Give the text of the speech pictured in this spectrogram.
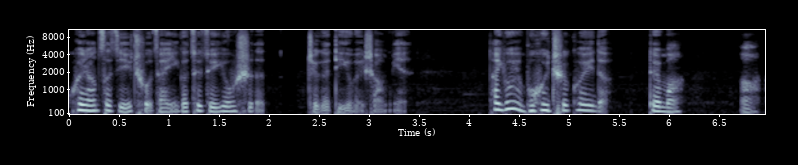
会让自己处在一个最最优势的这个地位上面，他永远不会吃亏的，对吗？啊，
